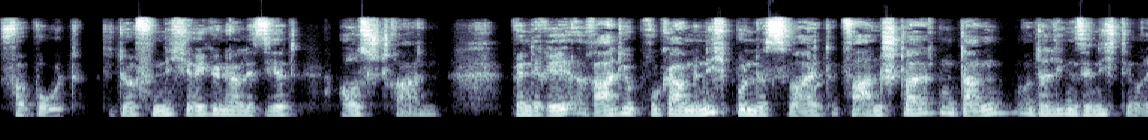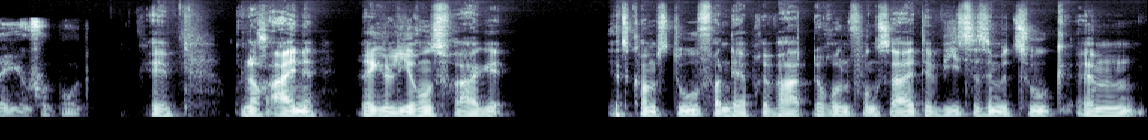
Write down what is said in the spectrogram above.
Verbot. Die dürfen nicht regionalisiert ausstrahlen. Wenn die Radioprogramme nicht bundesweit veranstalten, dann unterliegen sie nicht dem Regioverbot. Okay. Und noch eine Regulierungsfrage. Jetzt kommst du von der privaten Rundfunkseite. Wie ist es in Bezug ähm,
